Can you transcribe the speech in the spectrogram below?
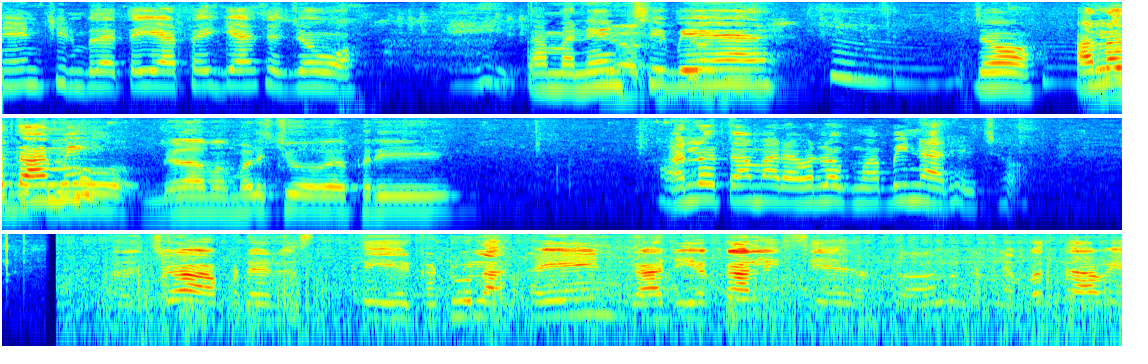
નેન્સી ને બધા તૈયાર થઈ ગયા છે. જુઓ. તો આમાં નેન્સી બેન. જો હાલો તો અમે મેળામાં મળશું હવે ફરી. હાલો તો અમારા વ્લોગમાં બિના રહેજો. જો આપણે રસ્તે ગઢુલા થઈને ગાડી અકાલી છે. તો હાલો તમને બતાવે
